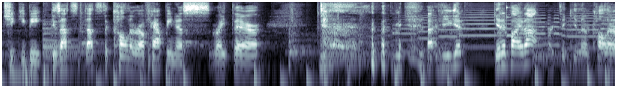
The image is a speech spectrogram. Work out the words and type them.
Cheeky Beak, because that's that's the color of happiness right there. if you get get it by that particular color,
